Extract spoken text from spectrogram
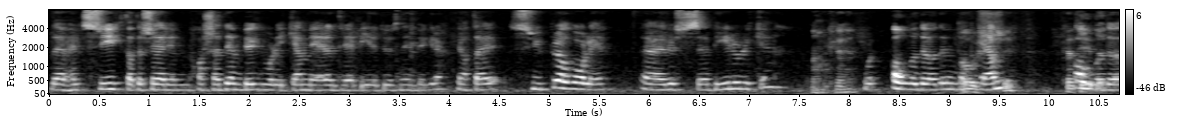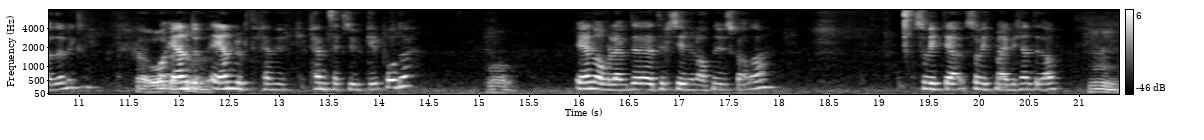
Det er jo helt sykt at det skjer, har skjedd i en bygd hvor det ikke er mer enn 3000-4000 innbyggere. Vi har hatt ei superalvorlig eh, russebilulykke Okay. hvor alle døde unntatt Oh, én. Alle døde, liksom. Og én en brukte fem uker- fem-seks uker på å dø. Wow. Én overlevde tilsynelatende uskada. Så vidt, jeg, så vidt meg bekjent i dag. Mm.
